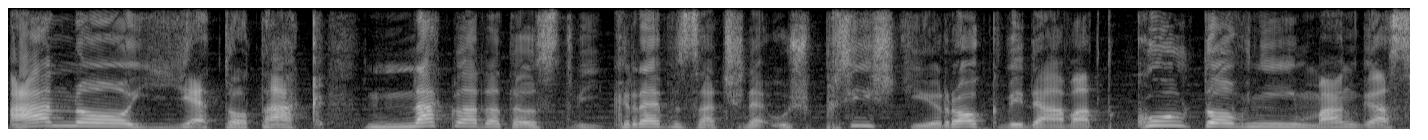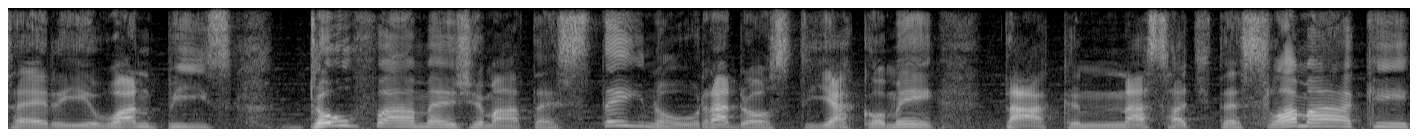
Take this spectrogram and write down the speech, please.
Ano, je to tak. Nakladatelství Krev začne už příští rok vydávat kultovní manga sérii One Piece. Doufáme, že máte stejnou radost jako my. Tak nasaďte slamáky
